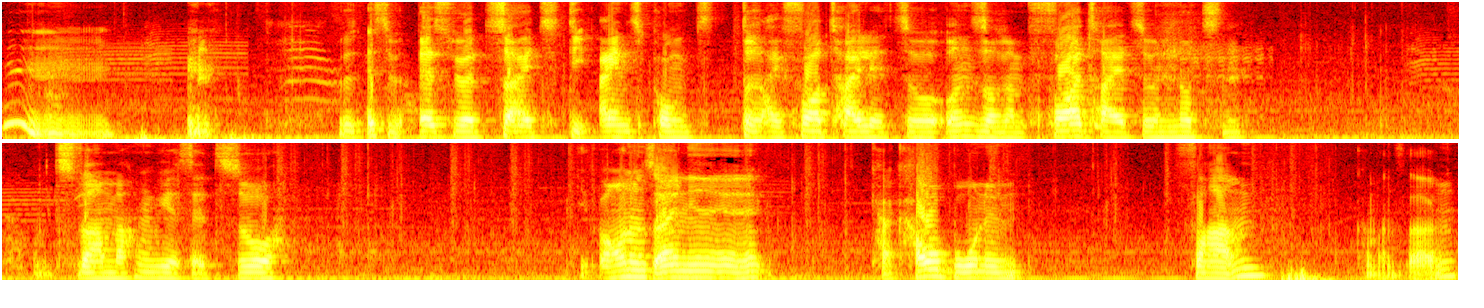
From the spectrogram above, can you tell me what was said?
Hm. Es, es wird Zeit, die 1.3 Vorteile zu unserem Vorteil zu nutzen. Und zwar machen wir es jetzt so. Wir bauen uns eine Kakaobohnenfarm, kann man sagen.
